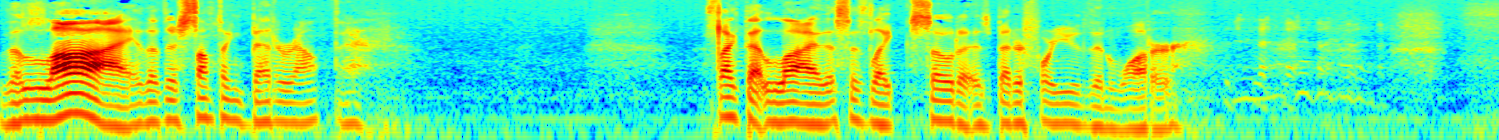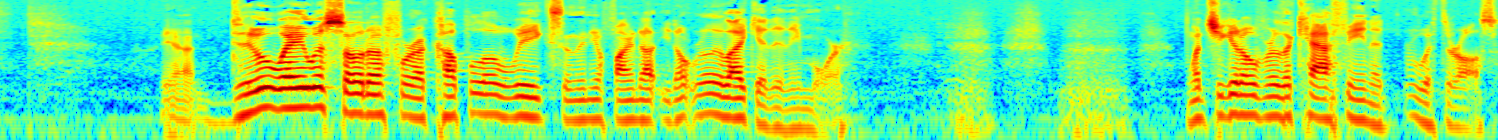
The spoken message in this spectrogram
The lie that there's something better out there. It's like that lie that says like soda is better for you than water. yeah, do away with soda for a couple of weeks and then you'll find out you don't really like it anymore. Once you get over the caffeine withdrawals.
